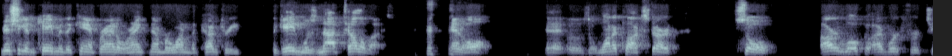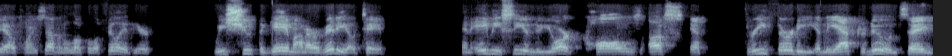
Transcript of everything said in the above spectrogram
Michigan came into Camp Randall ranked number one in the country. The game was not televised at all. It was a one o'clock start. So our local, I work for Channel 27, a local affiliate here. We shoot the game on our videotape, and ABC in New York calls us at 3:30 in the afternoon saying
